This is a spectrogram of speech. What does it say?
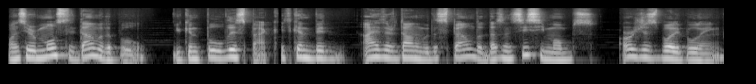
Once you're mostly done with the pull, you can pull this back. It can be either done with a spell that doesn't CC mobs, or just body pulling.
